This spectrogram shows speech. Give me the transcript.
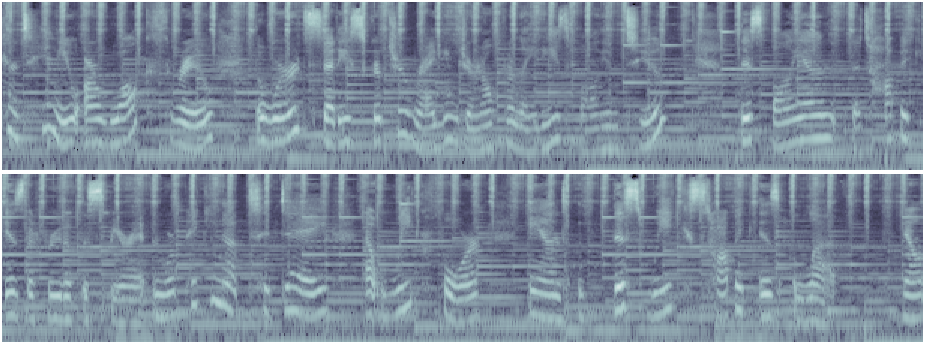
continue our walk through the Word Study Scripture Writing Journal for Ladies, Volume 2. This volume, the topic is the fruit of the Spirit, and we're picking up today at week four. And this week's topic is love. Now,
